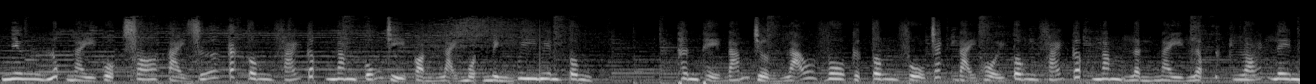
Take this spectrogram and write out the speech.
Nhưng lúc này cuộc so tài giữa các tông phái cấp 5 cũng chỉ còn lại một mình Quy Nguyên Tông. Thân thể đám trưởng lão vô cực tông phụ trách đại hội tông phái cấp 5 lần này lập tức lói lên,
